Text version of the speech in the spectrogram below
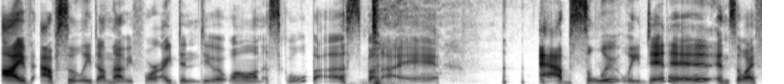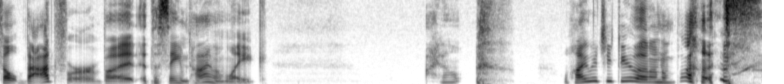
I've absolutely done that before. I didn't do it while on a school bus, but I absolutely did it. And so I felt bad for her. But at the same time, I'm like, I don't. Why would you do that on a bus?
